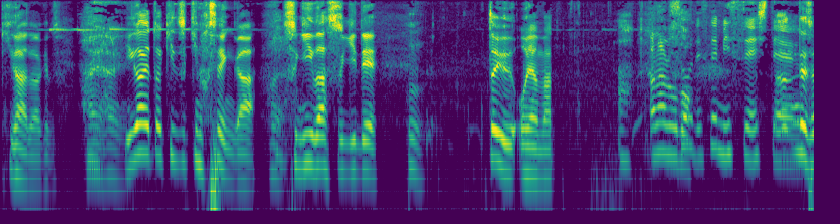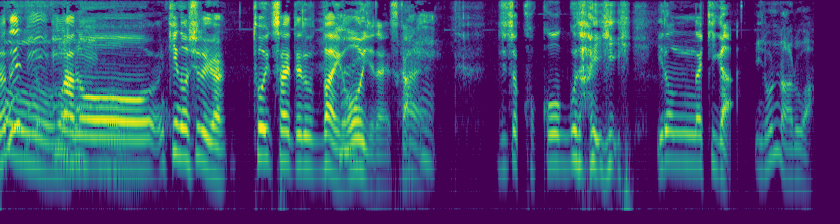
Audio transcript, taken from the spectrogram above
木があるわけです。はいはい。意外と気づきませんがはい。杉は杉でうん。というお山。あなるほど。そうですね密生して。ですよね。うん。まああのー木の種類が統一されてる場合が多いじゃないですか、はい。ええ実はここぐらい いろんな木が。いろんなあるわ。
